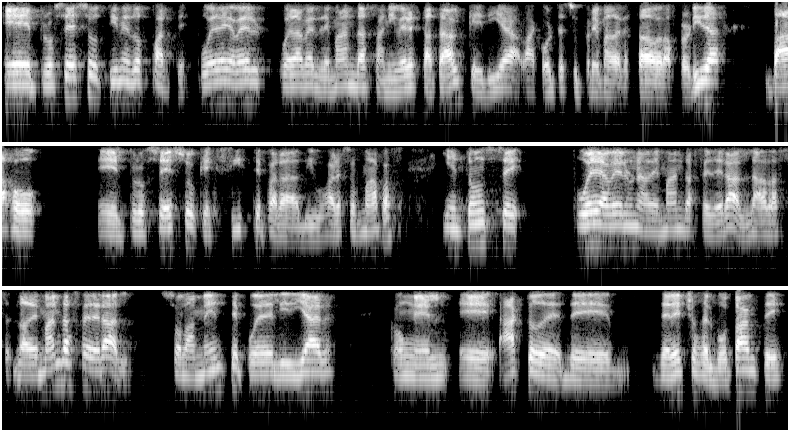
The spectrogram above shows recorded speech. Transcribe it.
El proceso tiene dos partes. Puede haber, puede haber demandas a nivel estatal que iría a la Corte Suprema del Estado de la Florida bajo el proceso que existe para dibujar esos mapas y entonces puede haber una demanda federal. La, la, demanda federal solamente puede lidiar con el eh, acto de, de derechos del votante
